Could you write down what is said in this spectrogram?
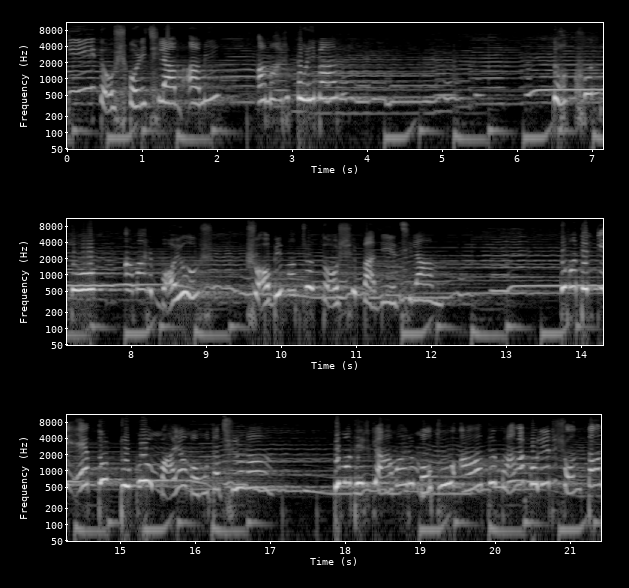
কি দোষ করেছিলাম আমি, আমার পরিবার? তখন তো আমার বয়স সবে মাত্র দশে পা দিয়েছিলাম। তোমাদেরকে এতটুকু মায়া মমতা ছিল না? তোমাদেরকে আমার মতো আধ ভাঙা কোলের সন্তান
